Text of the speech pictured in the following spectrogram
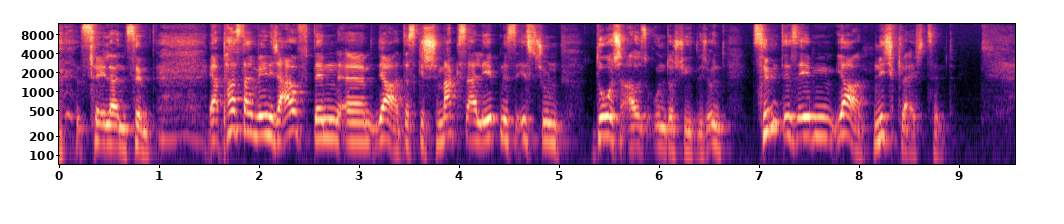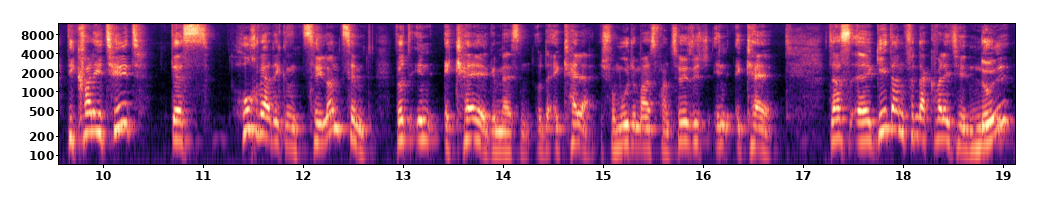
Ceylon Zimt. Ja, passt ein wenig auf, denn äh, ja, das Geschmackserlebnis ist schon durchaus unterschiedlich und Zimt ist eben ja, nicht gleich Zimt. Die Qualität des hochwertigen Ceylon Zimt wird in Ekel gemessen oder Ekelle, ich vermute mal französisch in Ekel. Das äh, geht dann von der Qualität 0,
